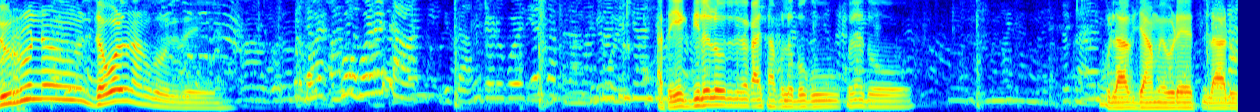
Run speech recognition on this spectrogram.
दुरून जवळून आणू गो ते आता एक दिलेलं होतं तुझं काय सापलं बघू. कुठे तो? गुलाबजाम एवढे आहेत, लाडू.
